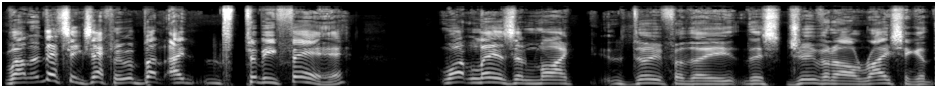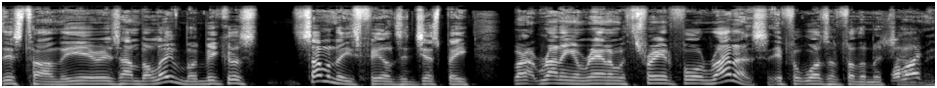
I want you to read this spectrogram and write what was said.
Well, that's exactly. But I, to be fair, what Les and Mike do for the this juvenile racing at this time of the year is unbelievable because some of these fields would just be running around with three and four runners if it wasn't for the Well, I-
